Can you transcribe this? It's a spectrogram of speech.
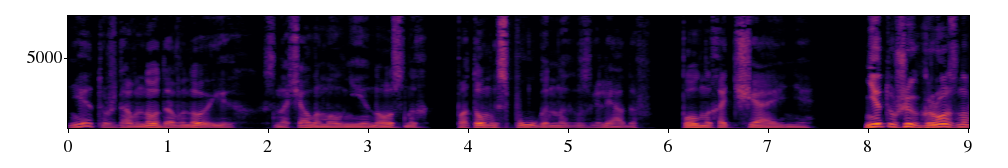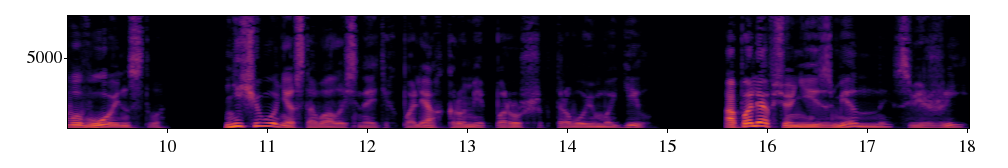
Нет уж, давно-давно их, сначала молниеносных, потом испуганных взглядов, полных отчаяния. Нет уж их грозного воинства. Ничего не оставалось на этих полях, кроме поросших травою могил. А поля все неизменны, свежи,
